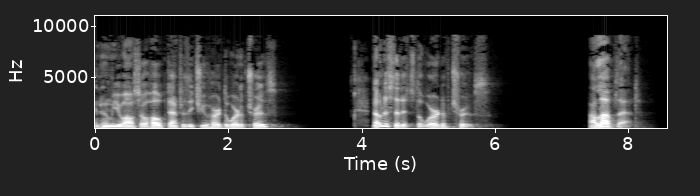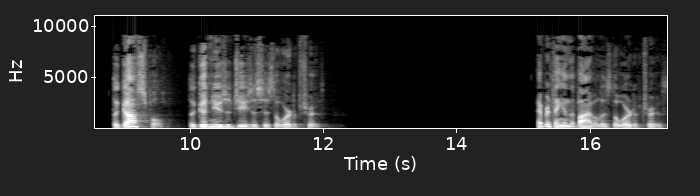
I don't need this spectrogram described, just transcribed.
In whom you also hoped after that you heard the word of truth Notice that it's the word of truth. I love that. The gospel, the good news of Jesus, is the word of truth. Everything in the Bible is the word of truth.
